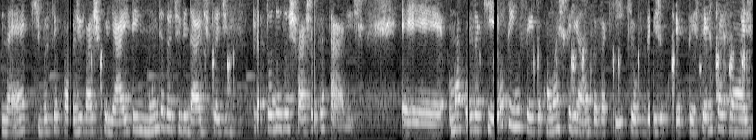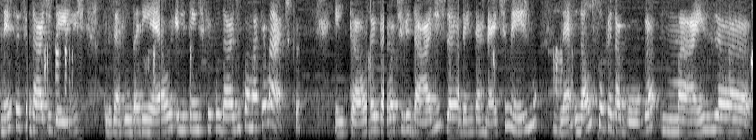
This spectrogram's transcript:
né, que você pode vasculhar e tem muitas atividades para todas as faixas etárias. É, uma coisa que eu tenho feito com as crianças aqui, que eu vejo, eu percebo quais são as necessidades deles. Por exemplo, o Daniel, ele tem dificuldade com a matemática. Então, eu pego atividades da, da internet mesmo, né? Não sou pedagoga, mas uh,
